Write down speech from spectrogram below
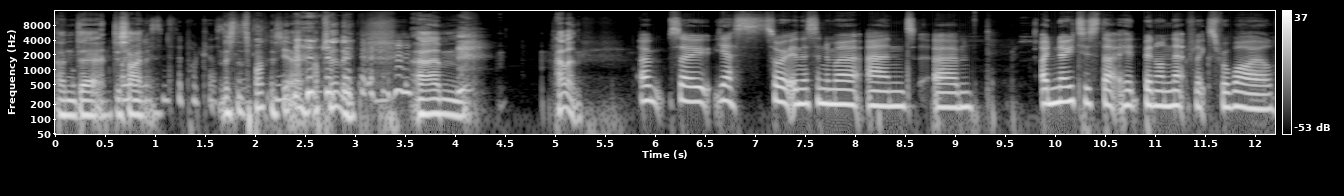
and uh, Or decide. listen to the podcast. Listen to the podcast. Yeah, absolutely. Um, Helen. Um, so yes, saw it in the cinema, and um, I noticed that it had been on Netflix for a while,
